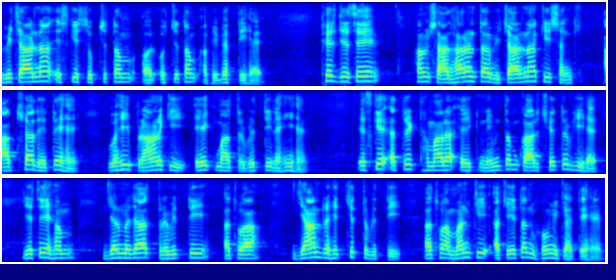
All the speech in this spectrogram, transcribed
विचारना इसकी सूक्ष्मतम और उच्चतम अभिव्यक्ति है। फिर जैसे हम साधारणतः विचारना की आख्या देते हैं, वही प्राण की एकमात्र वृत्ति नहीं है। इसके अतिरिक्त हमारा एक निम्नतम कार्य क्षेत्र भी है, जिसे हम जन्मजात प्रवृत्ति अथवा ज्ञान रहित चित्तवृत्ति अथवा मन की अचेतन भूमि कहते हैं।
